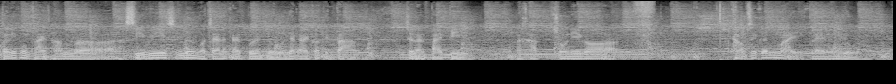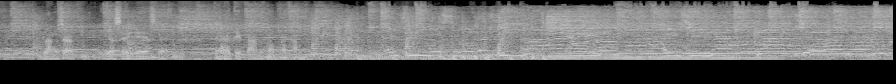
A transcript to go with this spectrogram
ตอนนี้ผมถ่ายทำซีรีส์เรื่องหัวใจและกายปืนอยู่ ยังไงก็ติดตามเจอกันปลายปีนะครับ ช่วงนี้ก็ทำซิงเกิลใหม่อีกเพลงหนึงอยู่ หลังจากอย่า say yes เนี่ยยังไงติดตามต่อไปครับไอ้ที่ว่าสดนั้ไหมไอ้ที่เห็นข้างเธอนั้นใ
